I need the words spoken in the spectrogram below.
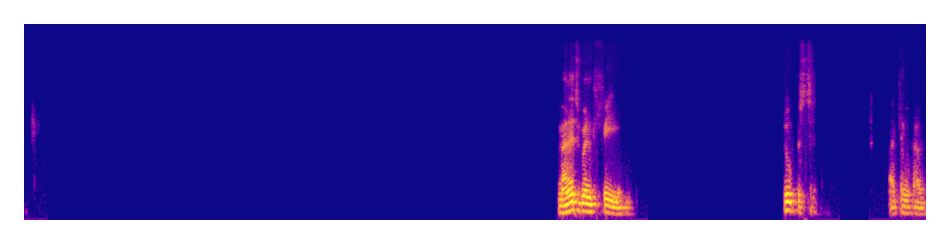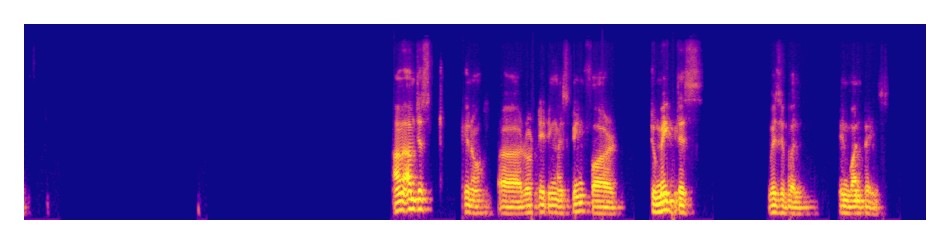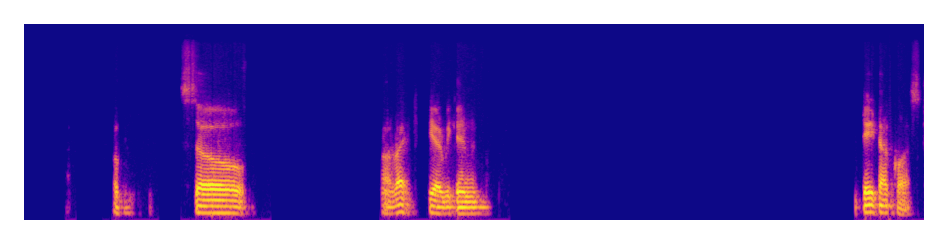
management fee, 2%. I think I'll I'm, I'm just, you know, uh, rotating my screen for to make this visible in one page. Okay. So, all right, here we can data cost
